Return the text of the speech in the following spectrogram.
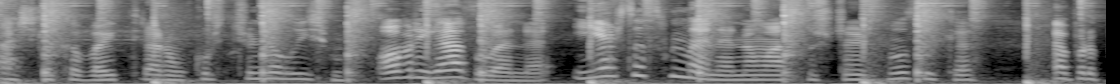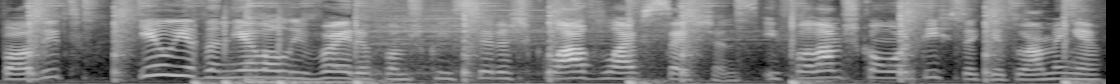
acho que acabei de tirar um curso de jornalismo. Obrigado, Ana. E esta semana não há sugestões de música? A propósito, eu e a Daniela Oliveira fomos conhecer as Clave Live Sessions e falámos com o artista que atua amanhã.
